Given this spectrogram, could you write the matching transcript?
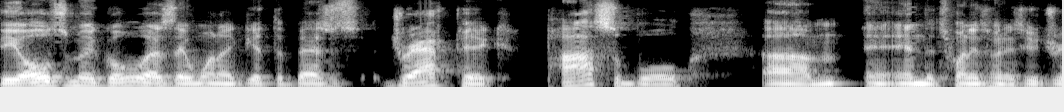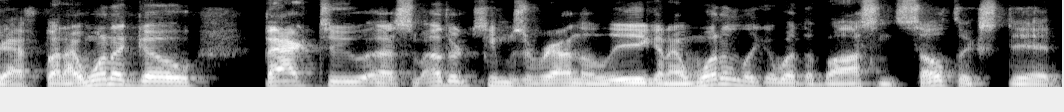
the ultimate goal as they want to get the best draft pick possible um, in, in, the 2022 draft. But I want to go back to uh, some other teams around the league and I want to look at what the Boston Celtics did.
